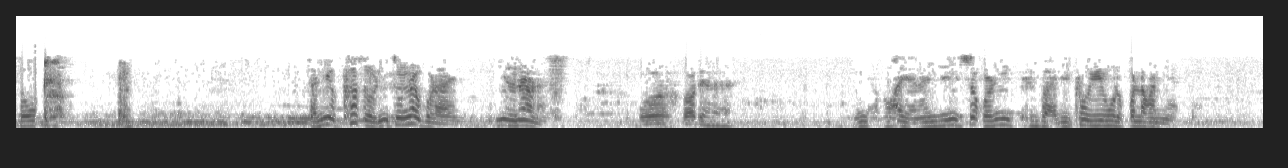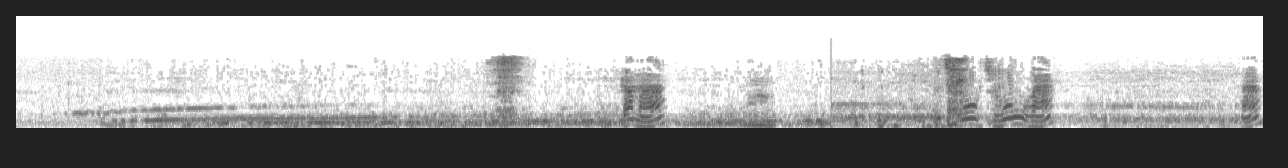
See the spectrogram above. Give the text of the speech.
走。这你又咳嗽了，你从哪儿过来？你是哪儿的？我老点的，你哎呀，你你这会儿你外地口音我都不拉你。干嘛？嗯，去过去过武汉？啊？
